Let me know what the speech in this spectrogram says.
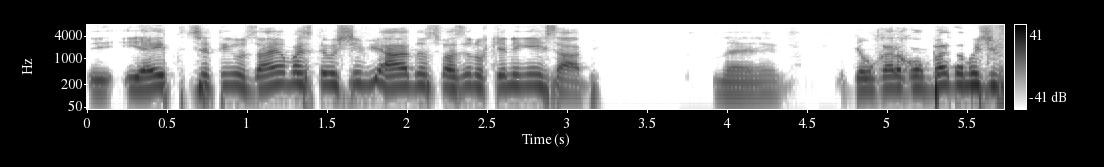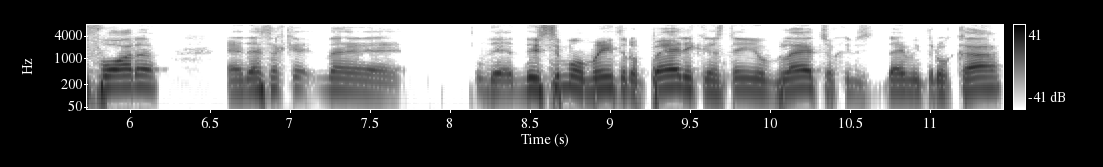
e, e aí você tem o Zion, mas tem o Steve Adams fazendo o que ninguém sabe. Né? Tem um cara completamente fora é, dessa, né, desse momento do Pelicans, tem o Bledsoe que eles devem trocar,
